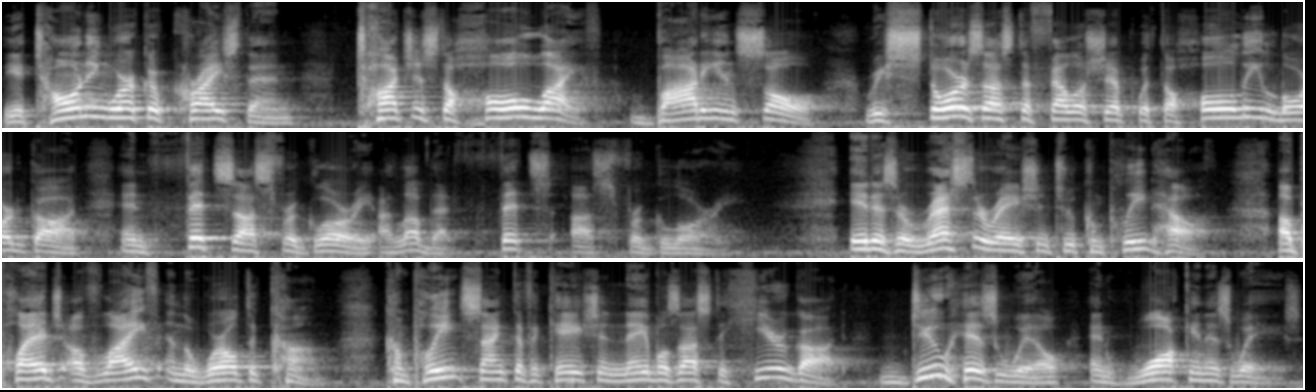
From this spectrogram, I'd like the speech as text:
The atoning work of Christ then touches the whole life body and soul, restores us to fellowship with the holy Lord God, and fits us for glory. I love that. Fits us for glory. It is a restoration to complete health, a pledge of life in the world to come. Complete sanctification enables us to hear God, do His will, and walk in His ways.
